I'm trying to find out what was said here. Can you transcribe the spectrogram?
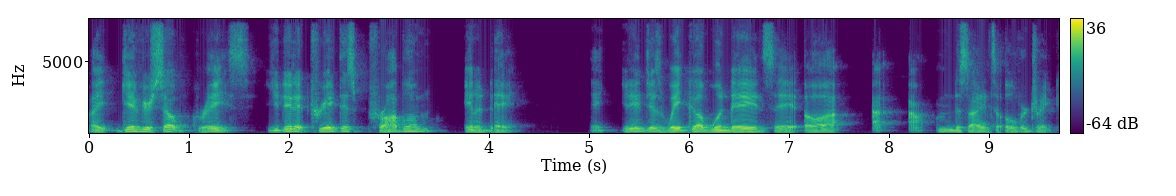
Like, give yourself grace. You didn't create this problem in a day. You didn't just wake up one day and say, "Oh, I, I, I'm deciding to overdrink."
